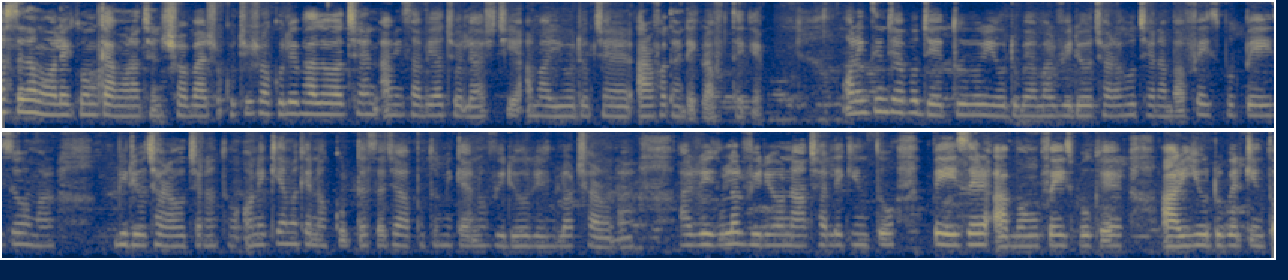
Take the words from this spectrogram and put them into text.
আসসালামু আলাইকুম, কেমন আছেন সবাই? আশা করছি সকলেই ভালো আছেন। আমি সাবিয়া চলে আসছি আমার ইউটিউব চ্যানেল আরফাত হ্যান্ডিক্রাফট থেকে। অনেকদিন যাব যেহেতু ইউটিউবে আমার ভিডিও ছাড়া হচ্ছে না বা ফেসবুক পেজেও আমার ভিডিও ছাড়া হচ্ছে না, তো অনেকেই আমাকে নক করতেছে যে, আপু, তুমি কেন ভিডিও রেগুলার ছাড়ো না? আর রেগুলার ভিডিও না ছাড়লে কিন্তু পেজের এবং ফেসবুকের আর ইউটিউবের কিন্তু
